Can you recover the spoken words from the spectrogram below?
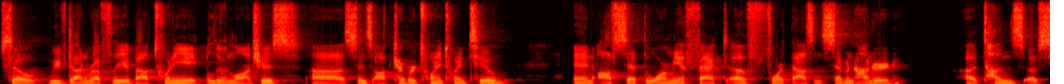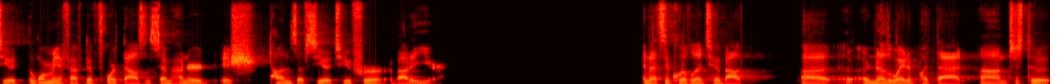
So, we've done roughly about 28 balloon launches uh, since October 2022 and offset the warming effect of 4,700 uh, tons of CO, the warming effect of 4,700 ish tons of CO2 for about a year. And that's equivalent to about, uh, another way to put that, um, just to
